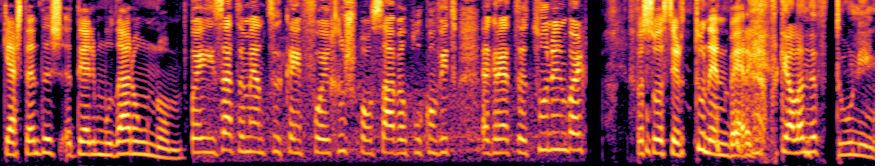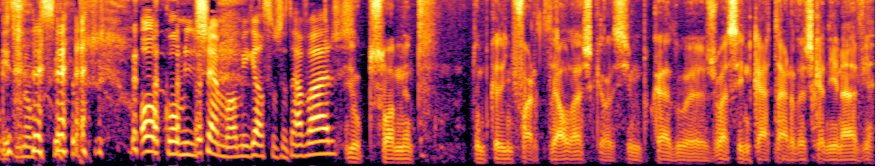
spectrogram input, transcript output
que às tantas até lhe mudaram o nome. Foi exatamente quem foi responsável pelo convite a Greta Thunberg. Passou a ser Thunenberg, Porque ela anda de tuning, tu não percebes? ou como lhe chama o Miguel Sousa Tavares. Eu pessoalmente estou um bocadinho farto dela, acho que ela é assim um bocado a Joacine Catar da Escandinávia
